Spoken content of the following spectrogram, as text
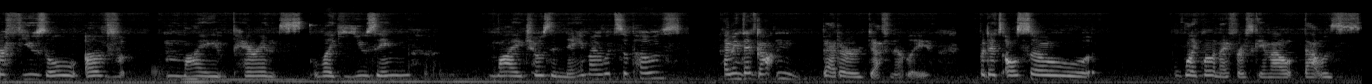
refusal of my parents like using my chosen name, I would suppose. I mean they've gotten better definitely. But it's also like when I first came out, that was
